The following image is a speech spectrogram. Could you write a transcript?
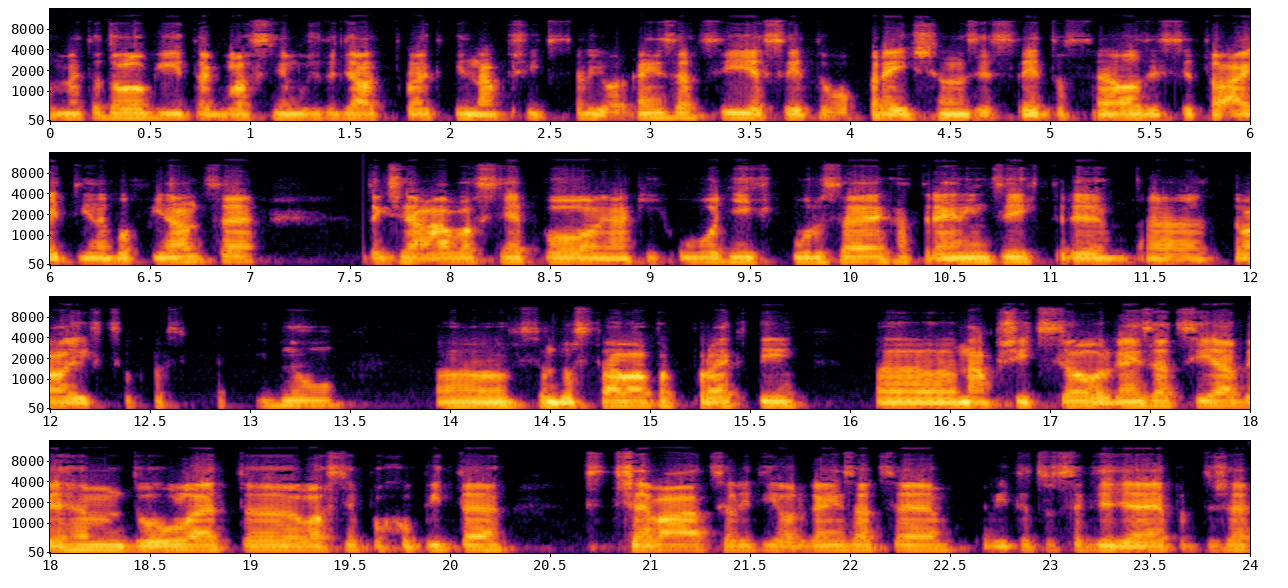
metodologii, tak vlastně můžete dělat projekty napříč celé organizací, jestli je to operations, jestli je to sales, jestli je to IT nebo finance. Takže já vlastně po nějakých úvodních kurzech a trénincích, které uh, trvaly v celkově týdnů, uh, jsem dostával pak projekty, Eh, napříč celou organizací a během dvou let eh, vlastně pochopíte střeva celé té organizace, víte, co se kde děje, protože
